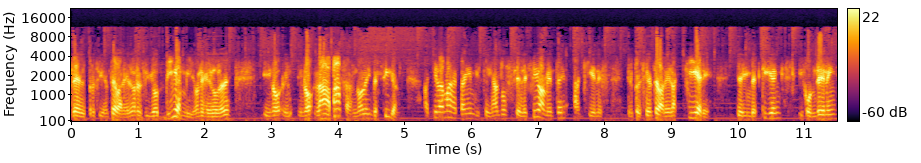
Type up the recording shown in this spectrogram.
del presidente Varela recibió 10 millones de dólares y no, y no nada pasa, no la investigan. Aquí nada más están investigando selectivamente a quienes el presidente Varela quiere que investiguen y condenen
